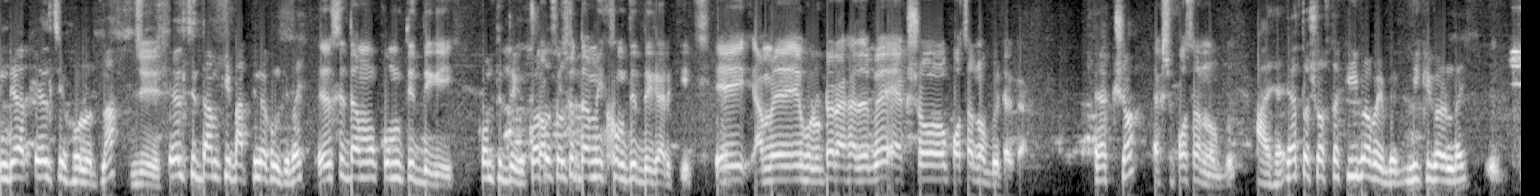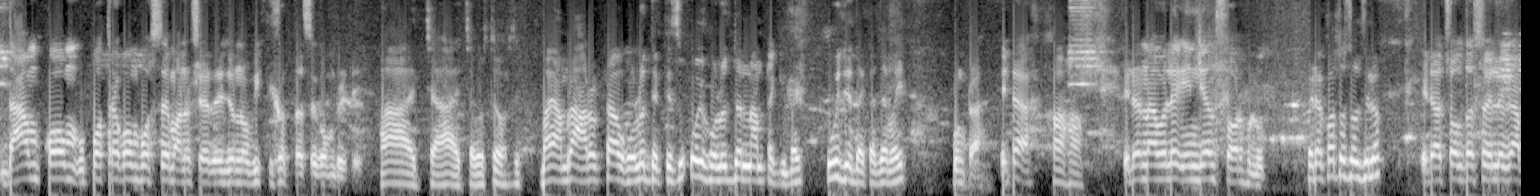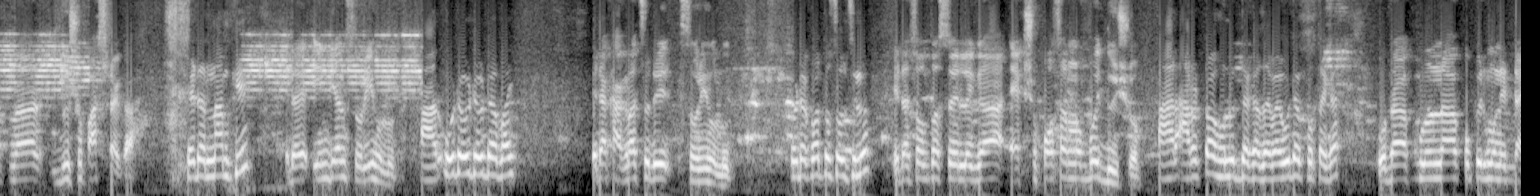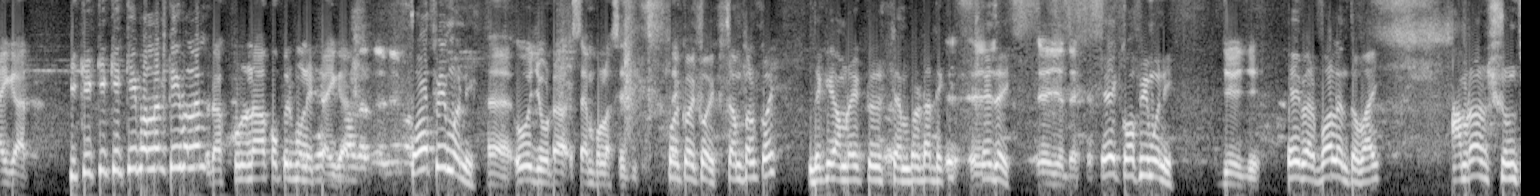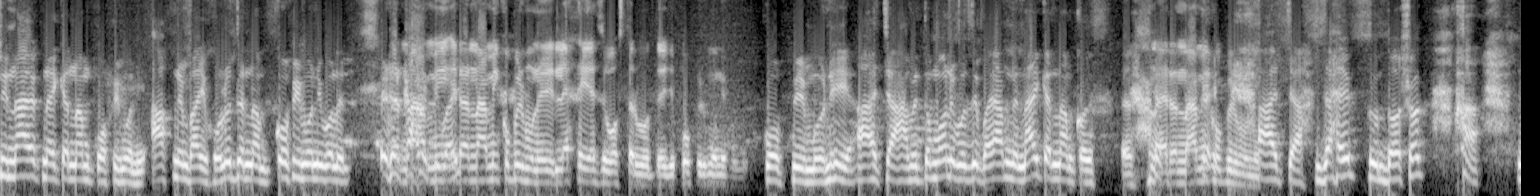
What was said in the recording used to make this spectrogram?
ইন্ডিয়ার এলসি হলুদ না? জি। এলসির দাম কি বাড়তি না কমতি ভাই? এলসির দাম কমতির দিকেই। কমতির দিকে। কত কত চলছে? দামই কমতির দিকে আর কি। এই আমি এই হলুদটা রাখা যাবে একশো পঁচানব্বই টাকা। একশো? একশো পঁচানব্বই। হাই হ্যাঁ এত সস্তা কীভাবে বিক্রি করেন ভাই? দাম কম পত্রা কম পড়ছে মানুষের এই জন্য বিক্রি করতেছে কম রেটে। আচ্ছা আচ্ছা বুঝতে পারছি। ভাই আমরা আরও একটা হলুদ দেখতেছি। ওই হলুদের নামটা কি ভাই? ওই যে দেখা যায় ভাই। কোনটা? এটা? হ্যাঁ হ্যাঁ। এটার নাম হলো ইন্ডিয়ান সর হলুদ। এটা কত চলছিল? এটা চলতেছে হইলে আপনার দুশো পাঁচ টাকা। এটার নাম কি? এটা ইন্ডিয়ান সরি হলুদ। আর ওটা ওইটা ওইটা ভাই? এটা খাগড়াছড়ি সরি হলুদ। ওটা কত চলছিল? এটা চলতেছে হইলে গা একশো পঁচানব্বই দুইশো। আর আরেকটা হলুদ দেখা যায় ভাই ওটা কোথায় ওটা খুলনা টাইগার। কি কি কি কি কি বললেন কি বললেন? ওটা খুলনা কপিরমনির টাইগার। কফি মনি হ্যাঁ ওই যে ওটা স্যাম্পল আছে কই কই কই স্যাম্পল কই? দেখি আমরা একটু স্যাম্পলটা দেখি। এই যে। এই যে দেখেন। এই কফি মনি জি জি। এইবার বলেন তো ভাই আমরা শুনছি নায়ক নায়িকার নাম কফি মনি আপনি ভাই হলুদের নাম কফি মনি বলেন। এটা নামই এটার নামই লেখাই আছে বস্তার মধ্যে যে কপিরমনি হলুদ কফি মনি আচ্ছা আমি তো মনে বুঝি ভাই আপনি নায়িকার নাম করেন। না এটার নামই কপিরমনি আচ্ছা যাই হোক দর্শক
